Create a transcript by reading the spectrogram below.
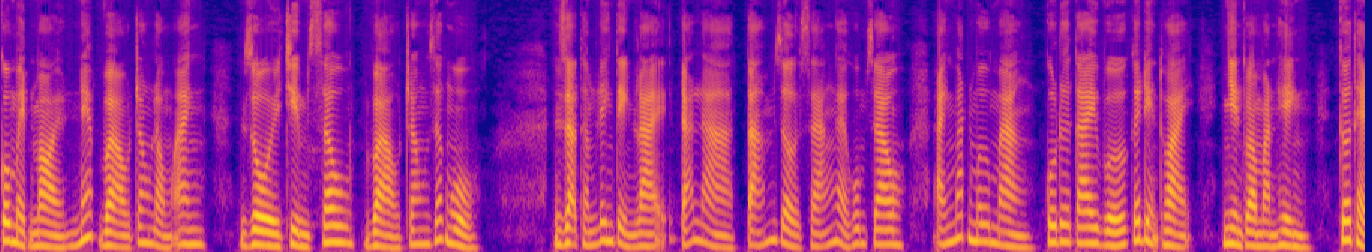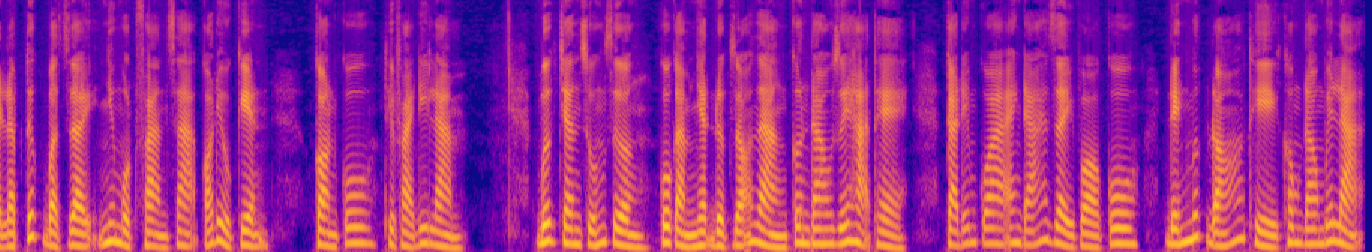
Cô mệt mỏi nép vào trong lòng anh, rồi chìm sâu vào trong giấc ngủ. Dạ thẩm linh tỉnh lại đã là 8 giờ sáng ngày hôm sau. Ánh mắt mơ màng, cô đưa tay vớ cái điện thoại, nhìn vào màn hình. Cơ thể lập tức bật dậy như một phản xạ có điều kiện. Còn cô thì phải đi làm. Bước chân xuống giường, cô cảm nhận được rõ ràng cơn đau dưới hạ thể. Cả đêm qua anh đã giày vò cô, đến mức đó thì không đau mới lạ.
